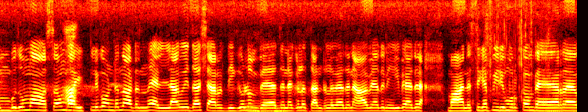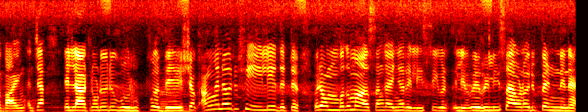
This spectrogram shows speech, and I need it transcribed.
ഒമ്പത് മാസം വയറ്റിൽ കൊണ്ട് നടന്ന് എല്ലാവിധ ഛർദികളും വേദനകൾ തണ്ടുള്ള വേദന ആ വേദന ഈ വേദന മാനസിക പിരിമുറുക്കം വേറെ ഭയങ്കര എല്ലാറ്റിനോടും ഒരു വെറുപ്പ് ദേഷ്യം അങ്ങനെ ഒരു ഫീൽ ചെയ്തിട്ട് ഒരു ഒമ്പത് മാസം കഴിഞ്ഞ് റിലീസ് റിലീസ് ആവണ ഒരു പെണ്ണിനെ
